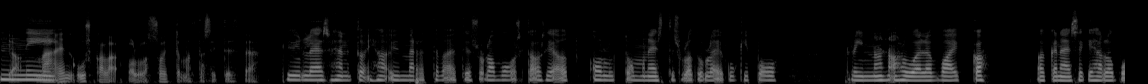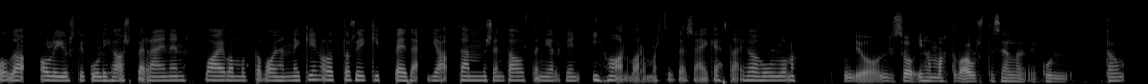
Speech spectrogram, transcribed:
ja Niin. mä en uskalla olla soittamatta sitten sitä. Kyllä, ja sehän nyt on ihan ymmärrettävää, että jos sulla on vuosikausia ollut tuommoinen, sitten sulla tulee joku kipu rinnan alueelle vaikka, vaikka näissäkin lopulta oli just joku lihasperäinen vaiva, mutta voihan nekin olla tosi kippeitä ja tämmöisen taustan jälkeen ihan varmasti sitä säikähtää ihan hulluna. Joo, niin se on ihan mahtava ollut sitten sellainen, kun tämä on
